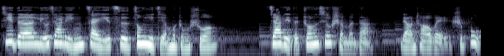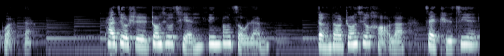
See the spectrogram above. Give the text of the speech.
记得刘嘉玲在一次综艺节目中说：“家里的装修什么的，梁朝伟是不管的，他就是装修前拎包走人，等到装修好了再直接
